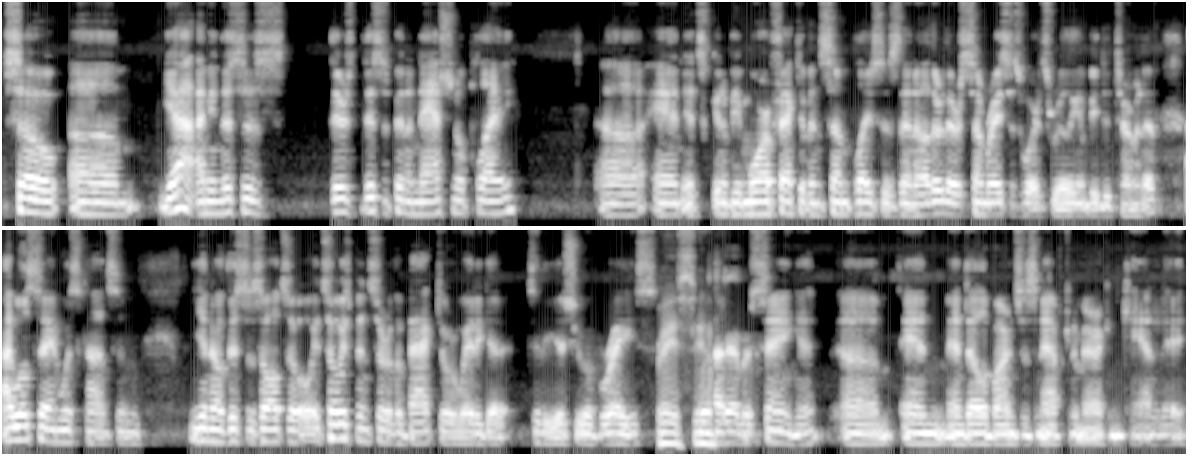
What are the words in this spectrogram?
So, um, yeah, I mean, this is there's this has been a national play. Uh, and it's going to be more effective in some places than other. There are some races where it's really going to be determinative. I will say in Wisconsin, you know, this is also it's always been sort of a backdoor way to get to the issue of race, race, yeah. without ever saying it. Um, and Mandela Barnes is an African American candidate,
